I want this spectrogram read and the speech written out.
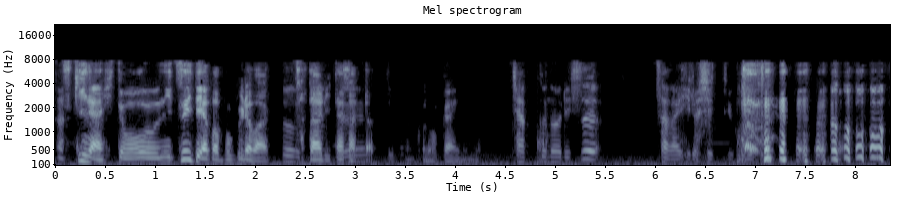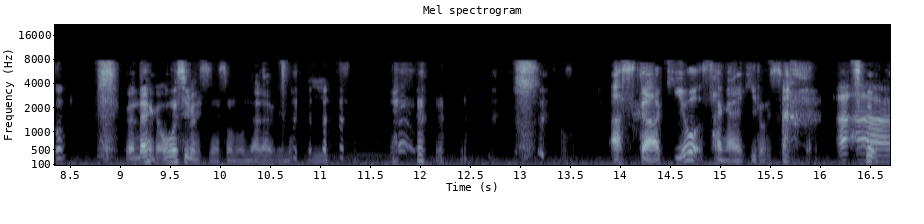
好きな人についてやっぱ僕らは語りたかったっていう、この回にね。チャック・ノリス、佐賀博士っていうこと。なんか面白いですね、その並びね。いいですね。アスカ・アキオ、佐賀江博士みたいあ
